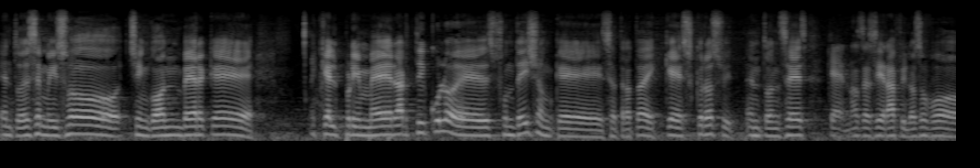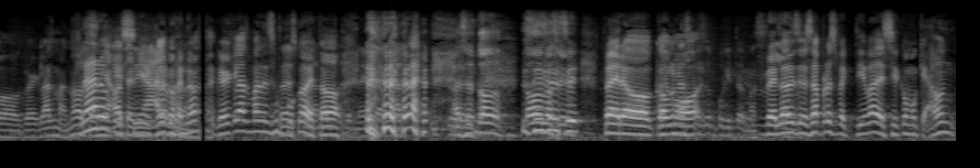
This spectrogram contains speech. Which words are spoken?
Entonces se me hizo chingón ver que que el primer artículo es Foundation, que se trata de qué es CrossFit. Entonces, que no sé si era filósofo Greg Glassman, ¿no? Claro tenía, o que sí, tenía claro. algo, ¿no? Greg Glassman es un poco de todo. Hace todo, todo Sí, lo sí. Pero como más. velo desde esa perspectiva, decir como que ah, un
